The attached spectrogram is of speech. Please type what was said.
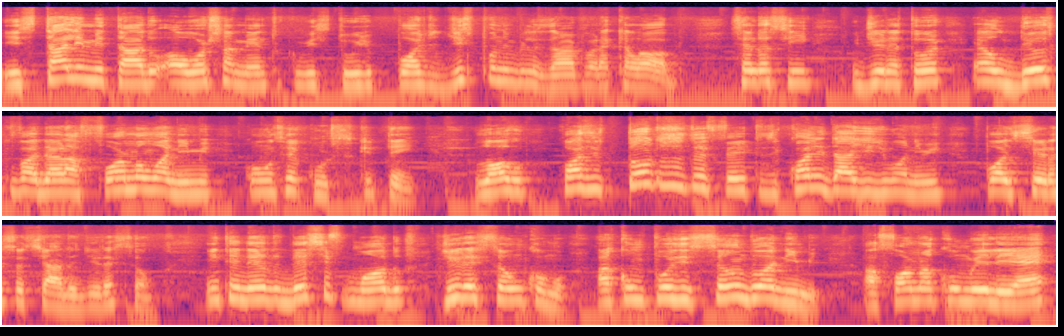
e está limitado ao orçamento que o estúdio pode disponibilizar para aquela obra. Sendo assim, o diretor é o deus que vai dar a forma ao anime com os recursos que tem. Logo, quase todos os defeitos e qualidades de um anime pode ser associado à direção. Entendendo desse modo direção como a composição do anime, a forma como ele é,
